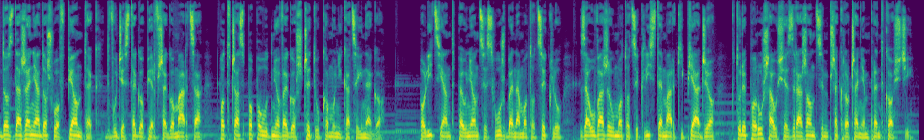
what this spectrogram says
Do zdarzenia doszło w piątek, 21 marca, podczas popołudniowego szczytu komunikacyjnego. Policjant pełniący służbę na motocyklu zauważył motocyklistę marki Piaggio, który poruszał się z rażącym przekroczeniem prędkości.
